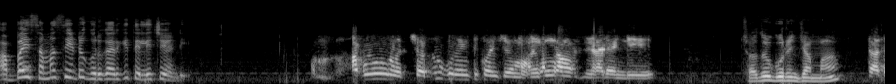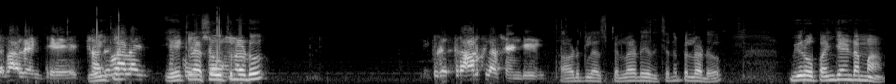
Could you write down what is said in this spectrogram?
అబ్బాయి సమస్య ఏంటో గురుగారికి తెలియచేయండి. బాబు చదువు గురించి కొంచెం ఉంటున్నాడండి. చదువు గురించి అమ్మా? చదవాలంటే ఏం క్లా- చదవాలంటే ఏ క్లాస్ చదువుతున్నాడు? ఇప్పుడు థర్డ్ క్లాస్ అండి. థర్డ్ క్లాస్ పిల్లాడు కదా చిన్న పిల్లాడు. మీరు పని చేయండి అమ్మా.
